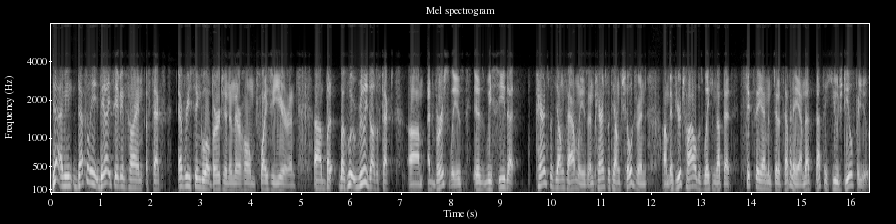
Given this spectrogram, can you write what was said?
Yeah, I mean, definitely daylight saving time affects every single Albertan in their home twice a year, and uh, but but who it really does affect um, adversely is is we see that parents with young families and parents with young children, um, if your child is waking up at 6 a.m. instead of 7 a.m., that that's a huge deal for you.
